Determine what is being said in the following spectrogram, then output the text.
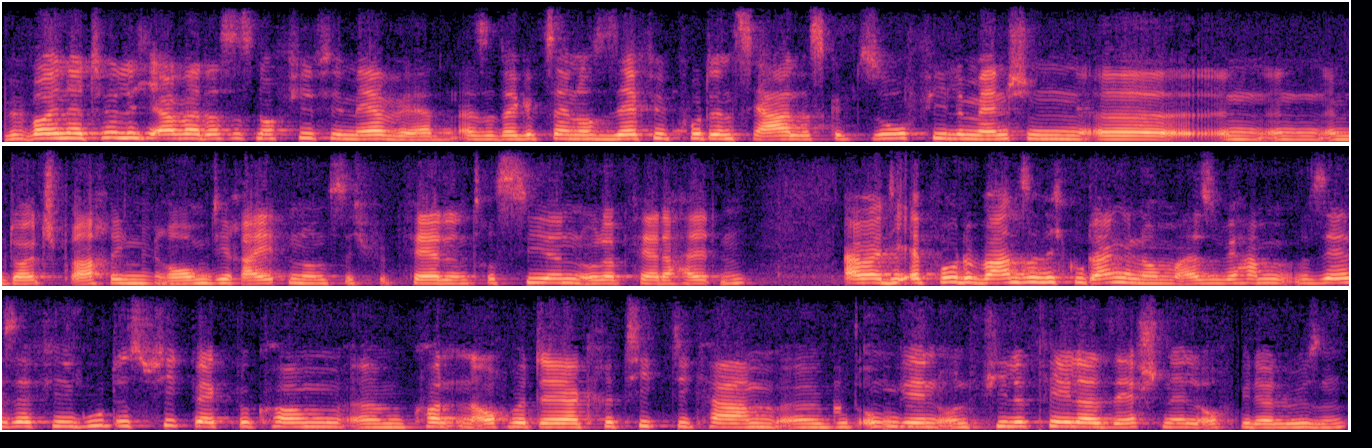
Wir wollen natürlich aber, dass es noch viel, viel mehr werden. Also da gibt es ja noch sehr viel Potenzial. Es gibt so viele Menschen äh, in, in, im deutschsprachigen Raum, die reiten und sich für Pferde interessieren oder Pferde halten. Aber die App wurde wahnsinnig gut angenommen. Also wir haben sehr, sehr viel gutes Feedback bekommen, ähm, konnten auch mit der Kritik, die kam, äh, gut umgehen und viele Fehler sehr schnell auch wieder lösen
